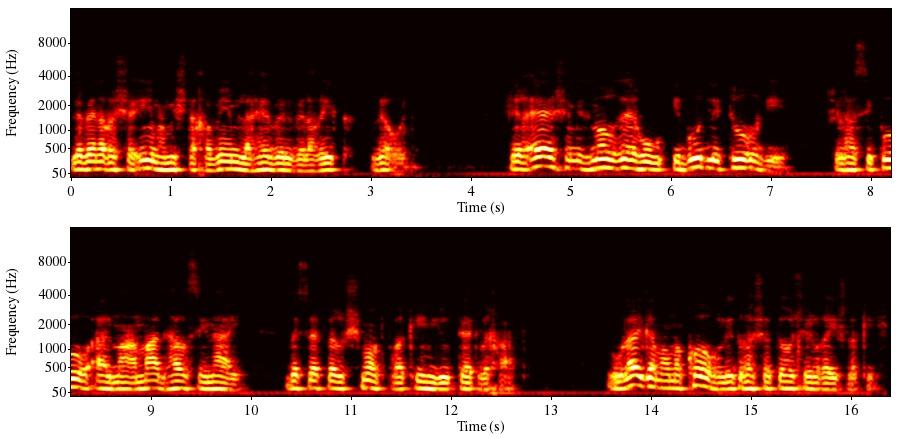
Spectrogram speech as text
לבין הרשעים המשתחווים להבל ולריק ועוד. נראה שמזמור זה הוא עיבוד ליטורגי של הסיפור על מעמד הר סיני בספר שמות פרקים י"ט וכ'. ואולי גם המקור לדרשתו של ריש לקיש.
